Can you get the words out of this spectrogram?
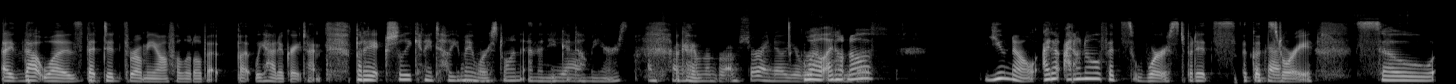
I, that was that did throw me off a little bit. But we had a great time. But I actually, can I tell you my Mhm. worst one, and then you can tell me yours? I'm trying okay. to remember. I'm sure I know your Well, I don't know but- if you know. I don't. I don't know if it's worst, but it's a good Okay. story. So,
